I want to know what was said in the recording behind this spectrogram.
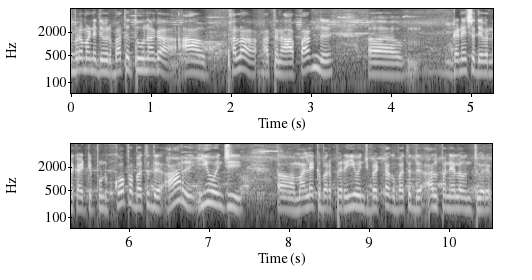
ಸುಬ್ರಹ್ಮಣ್ಯ ದೇವರು ಬತ್ತ ತೂನಾಗ ಆ ಫಲ ಆತನ ಆ ಪಂದು ಗಣೇಶ ದೇವರನ್ನ ಕಟ್ಟಿಪುಂಡು ಕೋಪ ಬತ್ತದ ಆರು ಈ ಒಂಜಿ ಮಲೆಗೆ ಬರ್ಪೇರು, ಈ ಒಂಜಿ ಬೆಟ್ಟಕ್ಕೆ ಬತ್ತದ ಅಲ್ಪ ನೆಲ ಉಂತುವರು.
